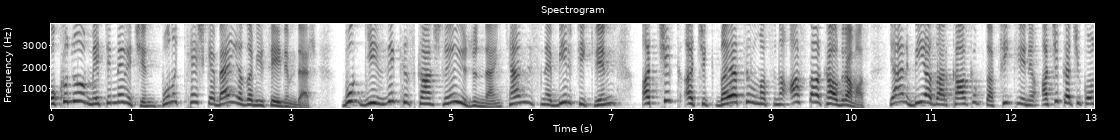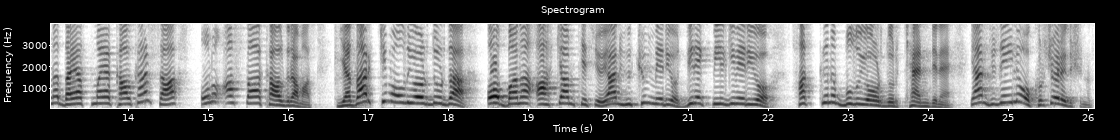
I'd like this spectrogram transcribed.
Okuduğu metinler için bunu keşke ben yazabilseydim der. Bu gizli kıskançlığı yüzünden kendisine bir fikrin açık açık dayatılmasını asla kaldıramaz. Yani bir yazar kalkıp da fikrini açık açık ona dayatmaya kalkarsa onu asla kaldıramaz. Yazar kim oluyordur da o bana ahkam kesiyor yani hüküm veriyor, direkt bilgi veriyor, hakkını buluyordur kendine. Yani düzeyli okur şöyle düşünür.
